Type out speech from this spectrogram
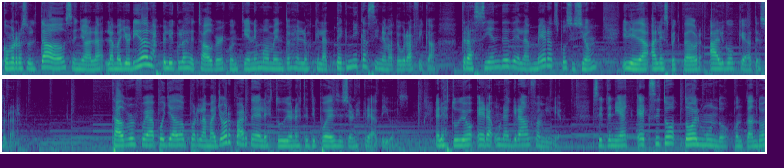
Como resultado, señala, la mayoría de las películas de Talbert contienen momentos en los que la técnica cinematográfica trasciende de la mera exposición y le da al espectador algo que atesorar. Talbert fue apoyado por la mayor parte del estudio en este tipo de decisiones creativas. El estudio era una gran familia. Si tenían éxito, todo el mundo, contando a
